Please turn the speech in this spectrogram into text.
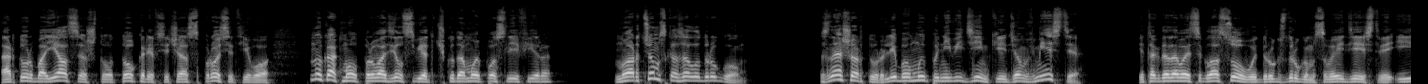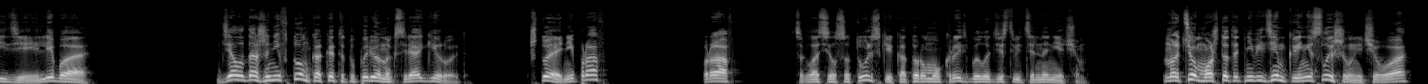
Артур боялся, что Токарев сейчас спросит его, ну как, мол, проводил Светочку домой после эфира. Но Артем сказал о другом. Знаешь, Артур, либо мы по невидимке идем вместе, и тогда давай согласовывать друг с другом свои действия и идеи, либо... Дело даже не в том, как этот упыренок среагирует. Что, я не прав? Прав, согласился Тульский, которому крыть было действительно нечем. Но, Тем, может, этот невидимка и не слышал ничего, а?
